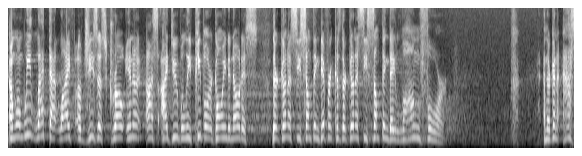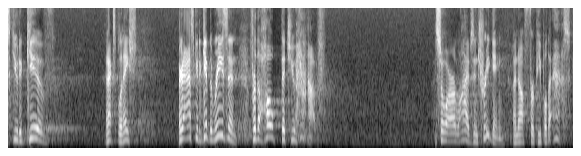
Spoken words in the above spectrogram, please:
And when we let that life of Jesus grow in us, I do believe people are going to notice. They're going to see something different because they're going to see something they long for. And they're going to ask you to give an explanation. They're going to ask you to give the reason for the hope that you have. And So are our lives intriguing enough for people to ask?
